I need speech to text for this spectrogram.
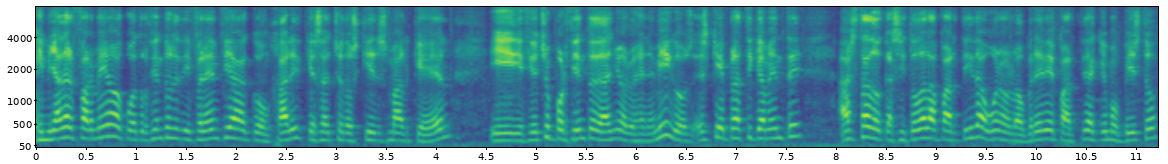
Y mirad el farmeo a 400 de diferencia con Harid, que se ha hecho dos kills mal que él, y 18% de daño a los enemigos. Es que prácticamente ha estado casi toda la partida, bueno, la breve partida que hemos visto,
